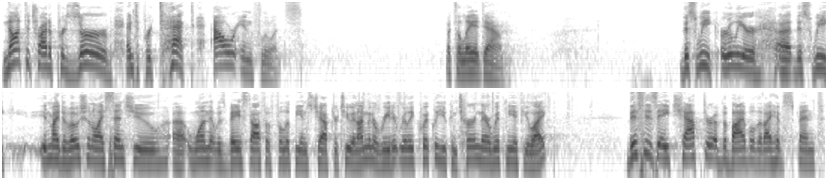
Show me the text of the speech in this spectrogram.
Not to try to preserve and to protect our influence, but to lay it down. This week, earlier uh, this week, in my devotional, I sent you uh, one that was based off of Philippians chapter 2, and I'm going to read it really quickly. You can turn there with me if you like. This is a chapter of the Bible that I have spent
